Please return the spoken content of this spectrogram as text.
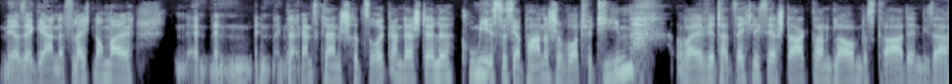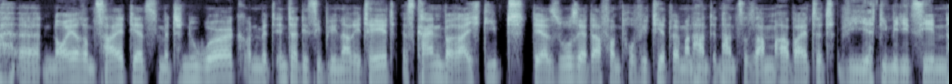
Ja, sehr gerne. Vielleicht nochmal einen, einen, einen ganz kleinen Schritt zurück an der Stelle. Kumi ist das japanische Wort für Team, weil wir tatsächlich sehr stark dran glauben, dass gerade in dieser äh, neueren Zeit jetzt mit New Work und mit Interdisziplinarität es keinen Bereich gibt, der so sehr davon profitiert, wenn man Hand in Hand zusammenarbeitet, wie die Medizin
